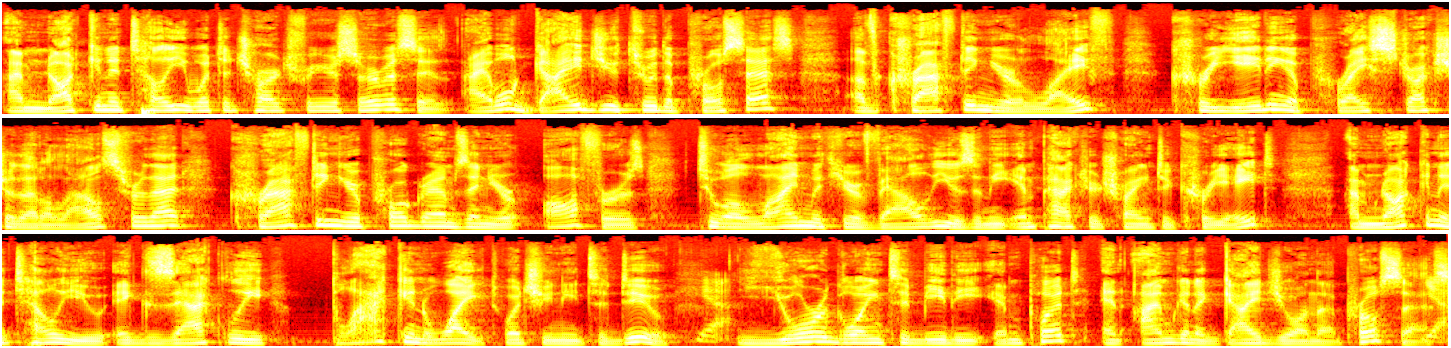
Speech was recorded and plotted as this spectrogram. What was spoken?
I'm not going to tell you what to charge for your services. I will guide you through the process of crafting your life, creating a price structure that allows for that, crafting your programs and your offers to align with your values and the impact you're trying to create. I'm not going to tell you exactly black and white what you need to do. Yeah. You're going to be the input and I'm going to guide you on that process. Yeah.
